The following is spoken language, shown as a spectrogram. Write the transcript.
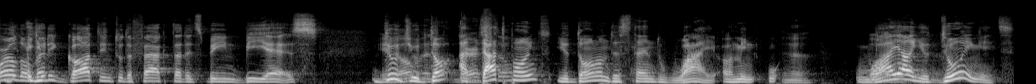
world you- already got into the fact that it's being BS. Dude, know, you and don't. At that still- point, you don't understand why. I mean, Yeah. why Why- are you doing it?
